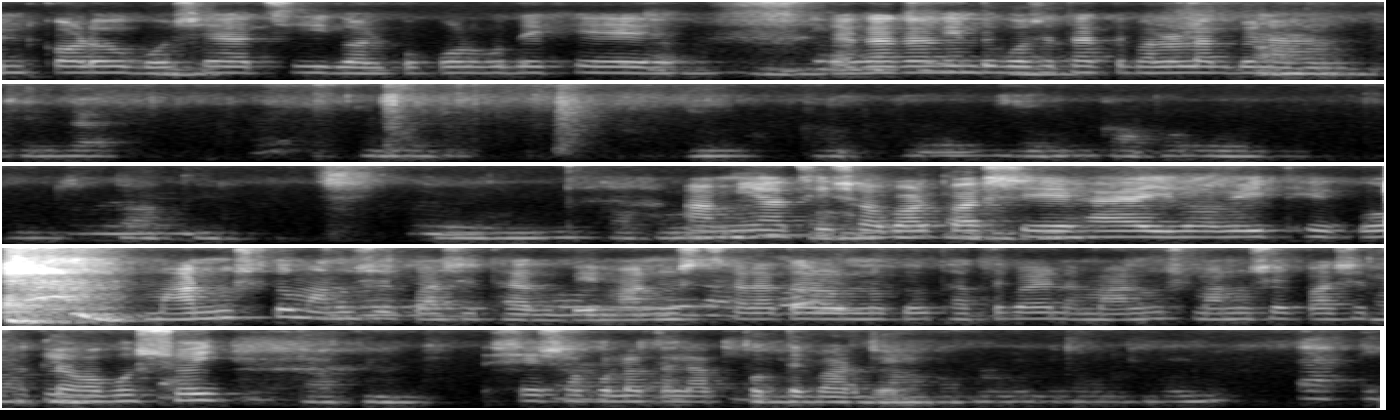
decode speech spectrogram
কমেন্ট করো, বসে আছি, গল্প করব দেখে। একা একা কিন্তু বসে থাকতে ভালো লাগবে না। আমি আছি সবার পাশে হ্যাঁ এইভাবেই থেকো। মানুষ তো মানুষের পাশে থাকবে। মানুষ ছাড়া তো আর অন্য কেউ থাকতে পারে না। মানুষ মানুষের পাশে থাকলে অবশ্যই সে সফলতা লাভ করতে পারবে জামা কাপড় বলবে তখন কি বলবে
